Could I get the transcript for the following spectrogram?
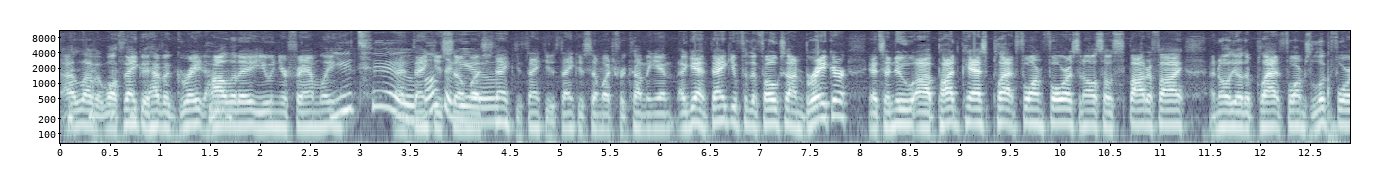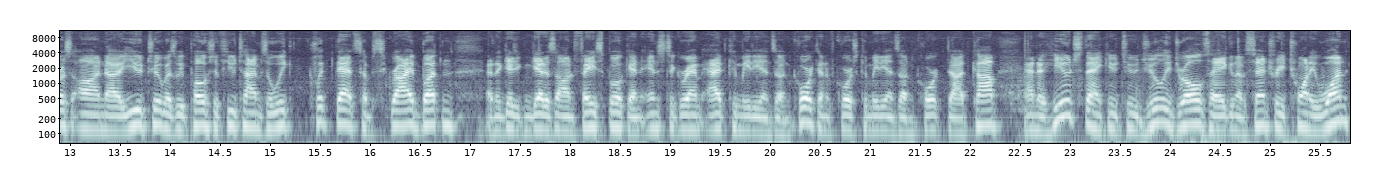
I love it. Well, thank you. Have a great holiday, you and your family. You too. And thank you so of much. Thank you, thank you, thank you so much for coming in. Again, thank you for the folks on Breaker. It's a new uh, podcast platform for us, and also Spotify and all the other platforms. Look for us on uh, YouTube as we post a few times a week. Click that subscribe button, and again, you can get us on Facebook and Instagram at Comedians Uncorked, and of course, ComediansUncorked.com. And a huge thank you to Julie Drolshagen of Century 21.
